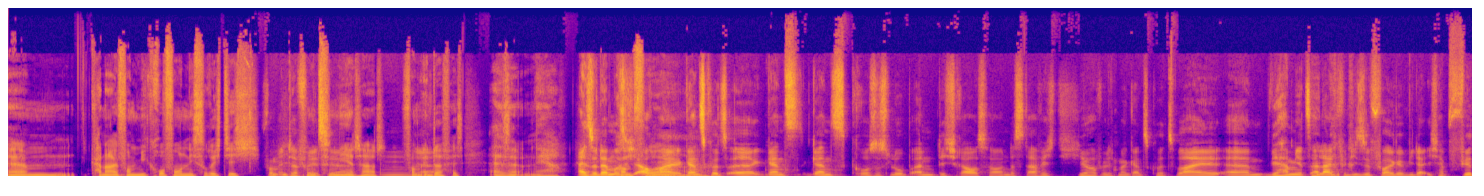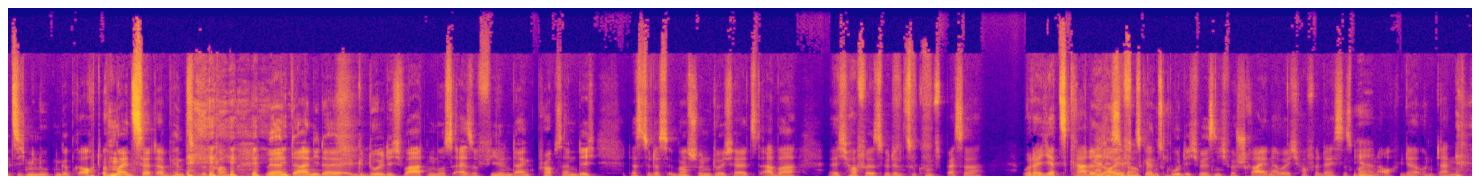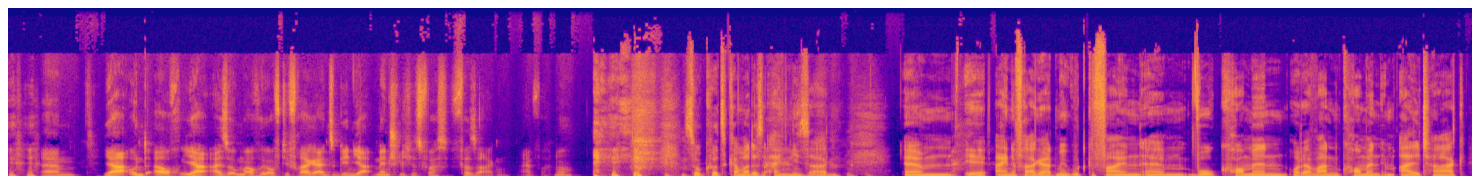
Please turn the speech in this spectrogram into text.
ähm, Kanal vom Mikrofon nicht so richtig vom Interface, funktioniert ja. hat. Mhm, vom ja. Interface. Also, ja. Also da muss ich auch mal ganz kurz, äh, ganz, ganz großes Lob an dich raushauen. Das darf ich hier hoffentlich mal ganz kurz, weil ähm, wir haben jetzt allein für diese Folge wieder, ich habe 40 Minuten gebraucht, um mein Setup hinzubekommen, während Dani da geduldig warten muss. Also vielen Dank, Props an dich, dass du das immer schon durchhältst. Aber ich hoffe, es wird in Zukunft besser. Oder jetzt gerade ja, läuft es ganz gut. Ich will es nicht verschreien, aber ich hoffe nächstes Mal ja. dann auch wieder. Und dann, ähm, ja, und auch, ja, also um auch auf die Frage einzugehen, ja, menschliches Versagen einfach, ne? so kurz kann man das eigentlich sagen. Ähm, äh, eine Frage hat mir gut gefallen. Ähm, wo kommen oder wann kommen im Alltag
